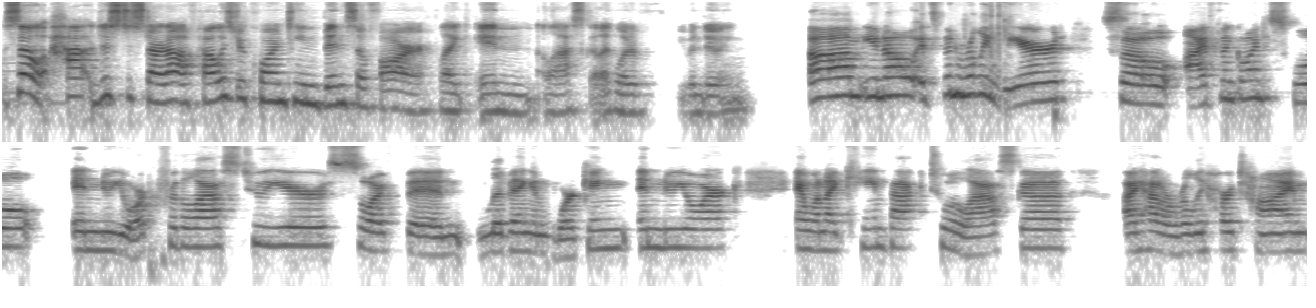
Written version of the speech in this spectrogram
So, how just to start off, how has your quarantine been so far? Like in Alaska, like what have you been doing? Um, you know, it's been really weird. So I've been going to school in New York for the last two years. So I've been living and working in New York. And when I came back to Alaska, I had a really hard time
